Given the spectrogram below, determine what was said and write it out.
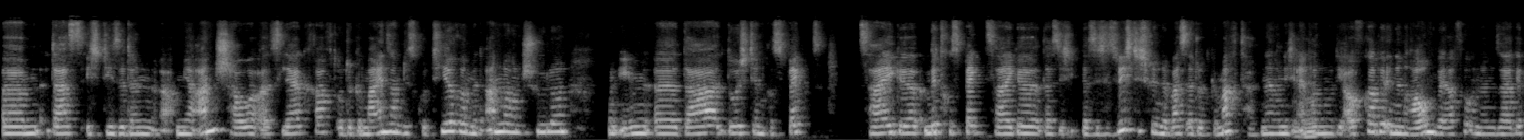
ähm, dass ich diese dann äh, mir anschaue als Lehrkraft oder gemeinsam diskutiere mit anderen Schülern und ihm äh, da durch den Respekt zeige, mit Respekt zeige, dass ich, dass ich es wichtig finde, was er dort gemacht hat. Ne? Und nicht mhm. einfach nur die Aufgabe in den Raum werfe und dann sage,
